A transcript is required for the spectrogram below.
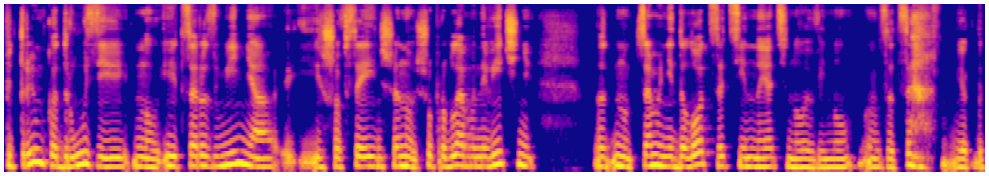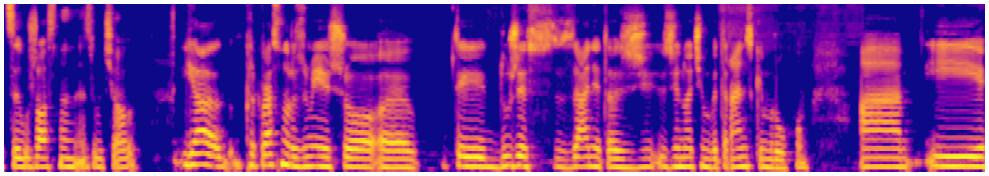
підтримка, друзі, ну і це розуміння, і що все інше, ну що проблеми не вічні. Ну, Це мені дало це цінно, я ціную війну за це, якби це ужасно не звучало. Я прекрасно розумію, що е, ти дуже зайнята з жіночим ветеранським рухом. А, І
